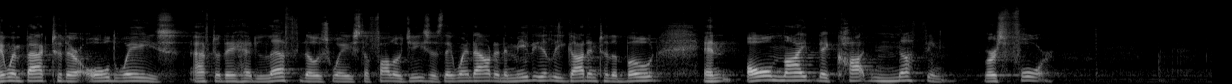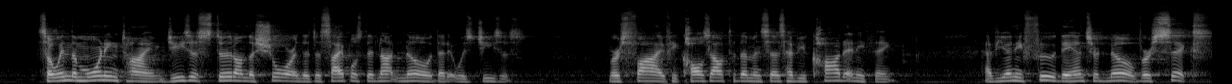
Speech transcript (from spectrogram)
They went back to their old ways after they had left those ways to follow Jesus. They went out and immediately got into the boat, and all night they caught nothing. Verse 4. So in the morning time, Jesus stood on the shore, and the disciples did not know that it was Jesus. Verse 5, he calls out to them and says, Have you caught anything? Have you any food? They answered, No. Verse 6,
